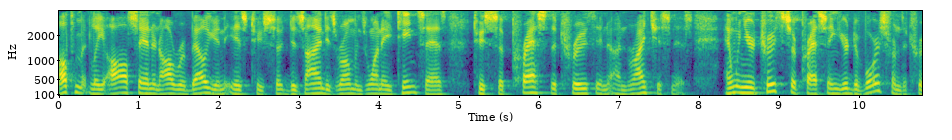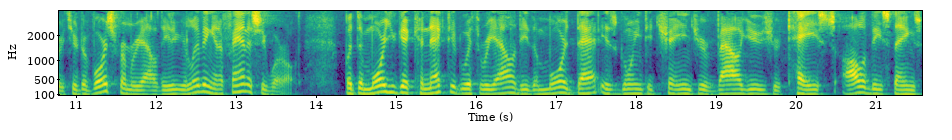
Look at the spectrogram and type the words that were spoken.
ultimately all sin and all rebellion is to designed as Romans 1:18 says to suppress the truth in unrighteousness. And when you're truth suppressing, you're divorced from the truth. You're divorced from reality. You're living in a fantasy world. But the more you get connected with reality, the more that is going to change your values, your tastes, all of these things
